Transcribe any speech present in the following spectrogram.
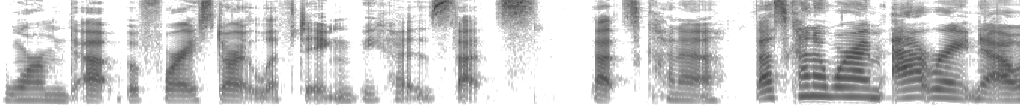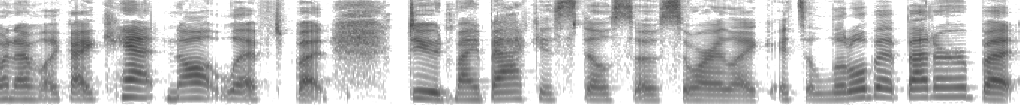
warmed up before i start lifting because that's that's kind of that's kind of where i'm at right now. And i'm like i can't not lift but dude my back is still so sore. Like it's a little bit better but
